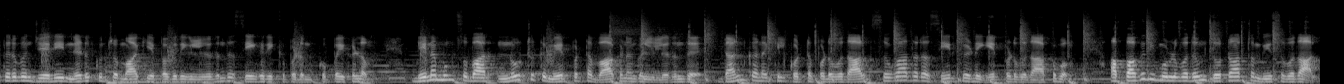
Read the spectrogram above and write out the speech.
திருவஞ்சேரி நெடுக்குன்றம் ஆகிய பகுதிகளிலிருந்து சேகரிக்கப்படும் குப்பைகளும் தினமும் சுமார் நூற்றுக்கு மேற்பட்ட வாகனங்களிலிருந்து டன் கணக்கில் கொட்டப்படுவதால் சுகாதார சீர்கேடு ஏற்படுவதாகவும் அப்பகுதி முழுவதும் துர்நாற்றம் வீசுவதால்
